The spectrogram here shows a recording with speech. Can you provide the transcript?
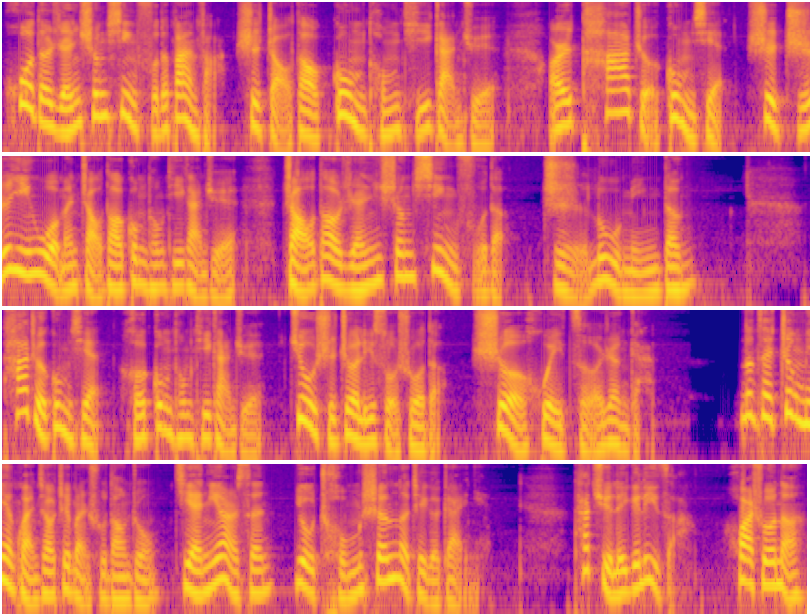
获得人生幸福的办法是找到共同体感觉，而他者贡献是指引我们找到共同体感觉、找到人生幸福的指路明灯。他者贡献和共同体感觉就是这里所说的社会责任感。那在《正面管教》这本书当中，简尼尔森又重申了这个概念。他举了一个例子啊，话说呢，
